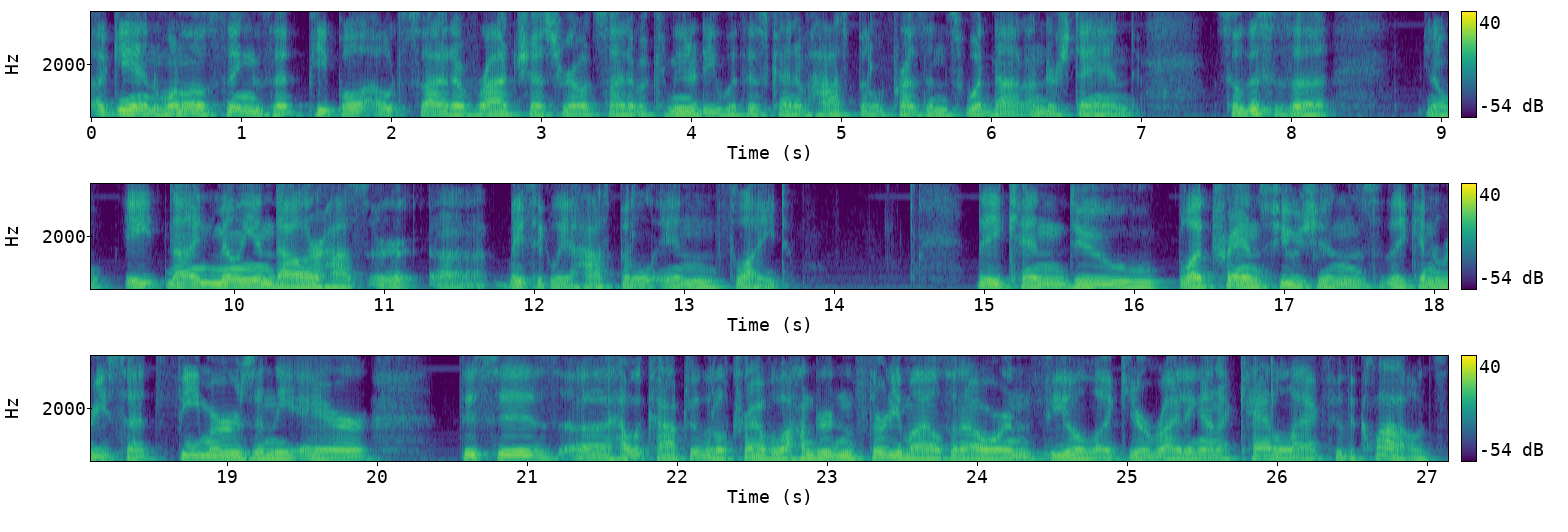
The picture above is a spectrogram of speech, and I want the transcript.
again, one of those things that people outside of Rochester, outside of a community with this kind of hospital presence, would not understand. So this is a you know, eight nine million dollar or, uh, basically a hospital in flight. They can do blood transfusions. They can reset femurs in the air. This is a helicopter that'll travel 130 miles an hour and mm-hmm. feel like you're riding on a Cadillac through the clouds.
